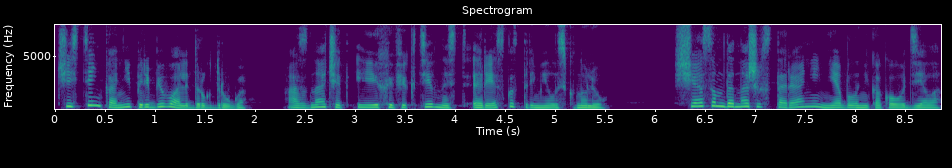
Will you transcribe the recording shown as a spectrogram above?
Частенько они перебивали друг друга, а значит, и их эффективность резко стремилась к нулю. С часом до наших стараний не было никакого дела.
